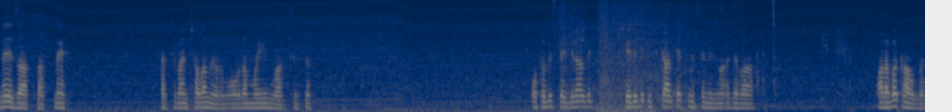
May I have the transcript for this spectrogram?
Ne zartlar ne? Gerçi ben çalamıyorum. Orada mayın var çünkü. Otobüs bey birazcık şeridi işgal etmeseniz mi acaba? Araba kaldı.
